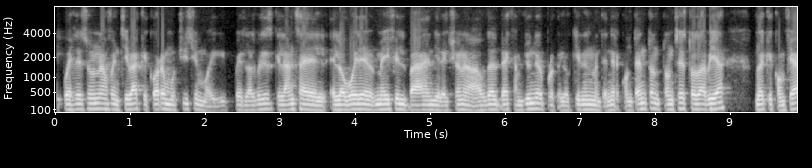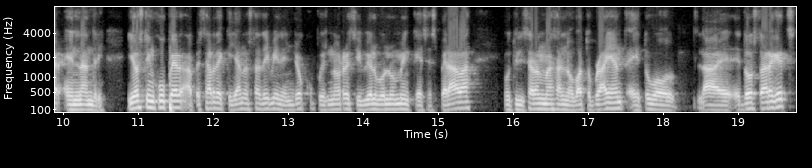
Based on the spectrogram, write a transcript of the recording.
Y pues es una ofensiva que corre muchísimo. Y pues las veces que lanza el, el de Mayfield va en dirección a Odell Beckham Jr. porque lo quieren mantener contento. Entonces todavía no hay que confiar en Landry. Y Austin Hooper, a pesar de que ya no está David en Yoku, pues no recibió el volumen que se esperaba. Utilizaron más al novato Bryant. Eh, tuvo eh, dos targets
